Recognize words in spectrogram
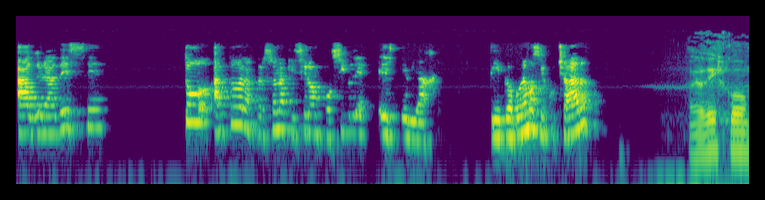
agradece a todas las personas que hicieron posible este viaje. ¿Sí? ¿Lo podemos escuchar? Agradezco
